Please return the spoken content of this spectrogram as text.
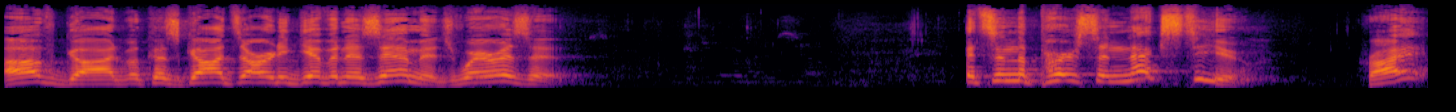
of God because God's already given his image. Where is it? It's in the person next to you, right?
